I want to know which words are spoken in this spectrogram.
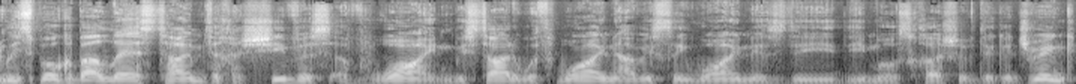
we spoke about last time the chashivas of wine. We started with wine. Obviously, wine is the, the most chashiv drink,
